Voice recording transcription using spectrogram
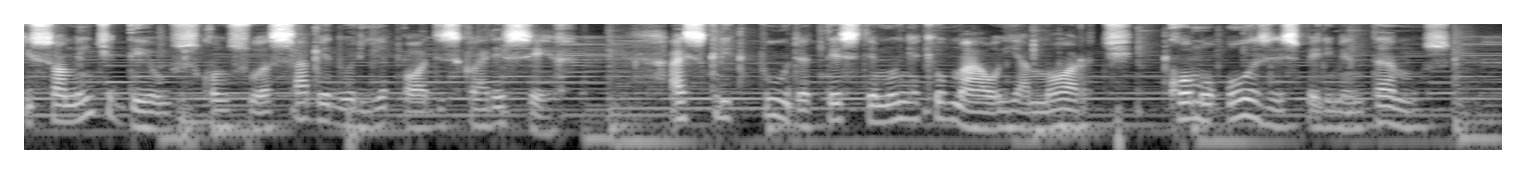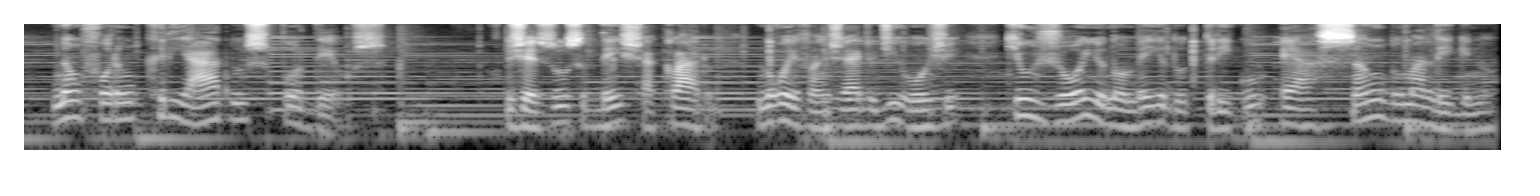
que somente Deus, com sua sabedoria, pode esclarecer. A Escritura testemunha que o mal e a morte, como os experimentamos, não foram criados por Deus. Jesus deixa claro no Evangelho de hoje que o joio no meio do trigo é a ação do maligno.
